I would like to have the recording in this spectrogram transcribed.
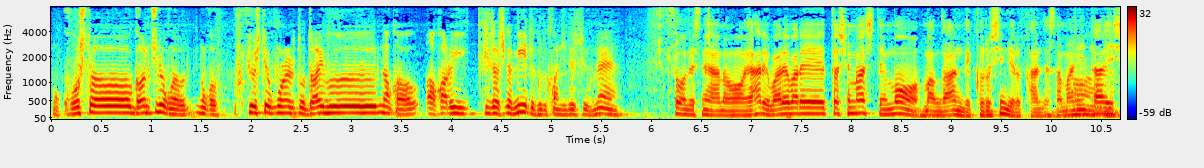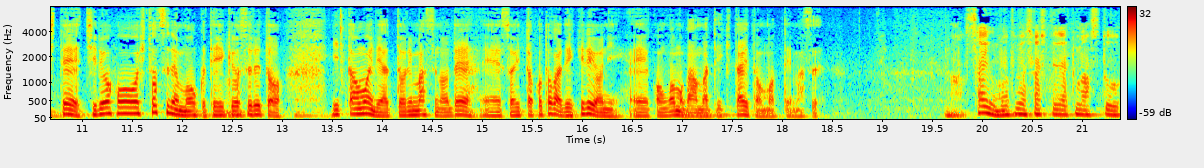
こうしたがん治療がなんか普及して行われると、だいぶなんか明るい兆しが見えてくる感じですよね。そうですねあのやはりわれわれとしましても、まあ、がんで苦しんでいる患者様に対して、治療法を一つでも多く提供するといった思いでやっておりますので、えー、そういったことができるように、えー、今後も頑張っていきたいと思っています。まあ、最後まとめさせていただきますと、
